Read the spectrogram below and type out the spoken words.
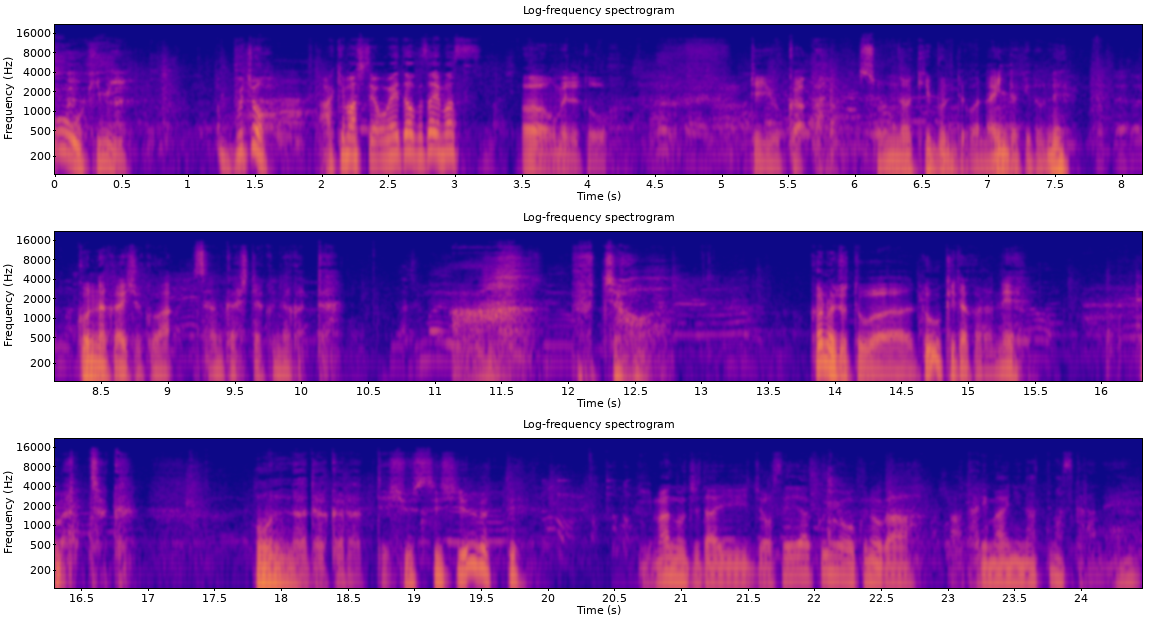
おお君。部長明けましておめでとうございます。ああおめでとう。っていうかそんな気分ではないんだけどね。こんな会食は参加したくなかった。部長彼女とは同期だからね。まったく。女だからって出世しやがって。今の時代女性役員を置くのが当たり前になってますからね。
